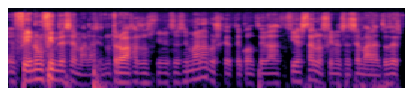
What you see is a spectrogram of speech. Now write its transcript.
en fin, en un fin de semana. Si tú trabajas los fines de semana, pues que te conceda fiesta en los fines de semana. Entonces,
